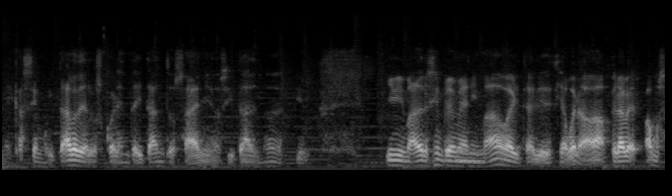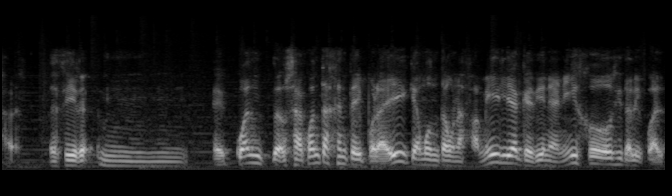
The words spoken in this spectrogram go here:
me casé muy tarde, a los cuarenta y tantos años y tal, ¿no? decir, y mi madre siempre me mm. animaba y tal, y decía, bueno, pero a ver, vamos a ver. Es decir, mmm, o sea, ¿cuánta gente hay por ahí que ha montado una familia, que tienen hijos y tal y cual?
